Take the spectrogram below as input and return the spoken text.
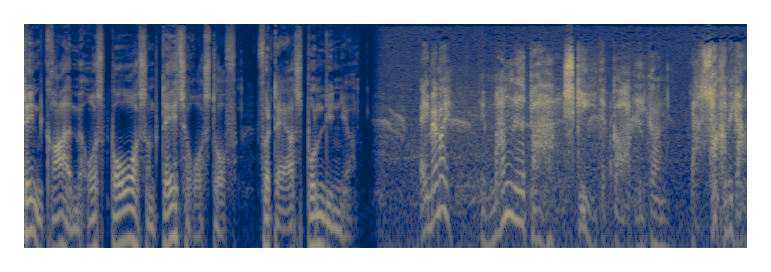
den grad med os borgere som dataråstof for deres bundlinjer. Er I med mig? Det manglede bare skide godt, Egon. Lad os så komme i gang.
